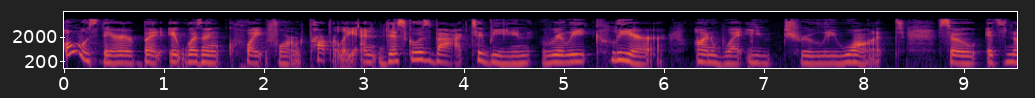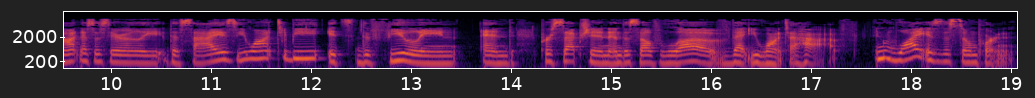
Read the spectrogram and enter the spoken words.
almost there, but it wasn't quite formed properly. And this goes back to being really clear on what you truly want. So it's not necessarily the size you want to be, it's the feeling and perception and the self love that you want to have. And why is this so important?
